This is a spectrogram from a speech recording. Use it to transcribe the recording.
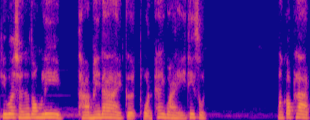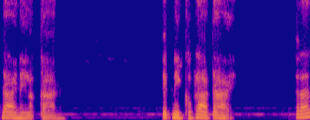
คิดว่าฉันจะต้องรีบทำให้ได้เกิดผลให้ไวที่สุด มันก็พลาดได้ในหลักการ เทคนิคก็พลาดได้ ฉะนั้น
